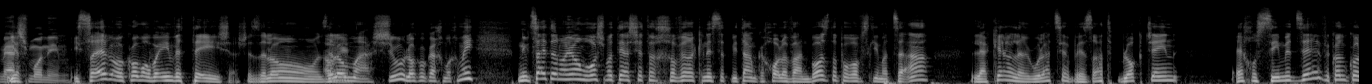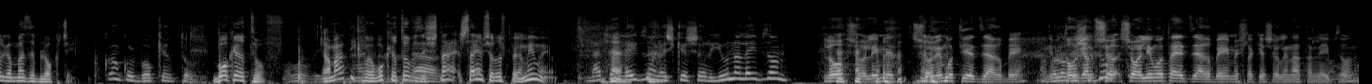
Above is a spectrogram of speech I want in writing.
180. ישראל במקום 49, שזה לא, זה לא אוקיי. משהו, לא כל כך מחמיא. נמצא איתנו היום ראש מטה השטח, חבר הכנסת מטעם כחול לבן, בועז טופורובסקי, עם הצעה להקל על הרגולציה בעזרת בלוקצ'יין. איך עושים את זה, וקודם כל גם מה זה בלוקצ'יין. קודם כל, בוקר טוב. בוקר טוב. אורי, אמרתי כבר נתן, בוקר טוב, זה הדר. שני- שתיים, שלוש פעמים היום. נתן לייבזון, יש קשר ליונה לייבזון? לא, שואלים את- שואלים אותי את זה הרבה. אני לא בטוח גם בשידור. שואל- שואלים אותה את זה הרבה אם יש לה קשר לנתן לייבזון.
